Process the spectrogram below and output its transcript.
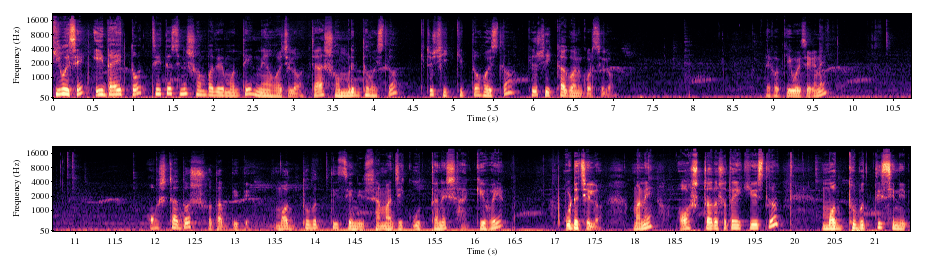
কি হয়েছে? এই দায়িত্ব তৃতীয় শ্রেণির সম্পাদের মধ্যে নেওয়া হয়েছিল। যারা সমৃদ্ধ হয়েছিল, কিছু শিক্ষিত হয়েছিল, কিছু শিক্ষা গ্রহণ করছিল। দেখো কি হয়েছে এখানে। অষ্টাদশ শতাব্দীতে মধ্যবর্তী শ্রেণির সামাজিক উত্থানের সাক্ষী হয়ে উঠেছিল। মানে অষ্টাদশ শতকে কী হয়েছিল? মধ্যবর্তী শ্রেণির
